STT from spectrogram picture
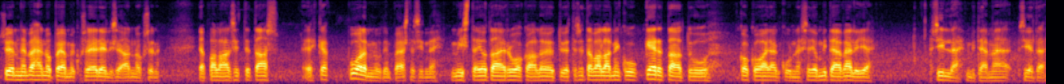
Syöminen vähän nopeammin kuin se edellisen annoksen. Ja palaan sitten taas ehkä puolen minuutin päästä sinne, mistä jotain ruokaa löytyy. Että se tavallaan niin kuin kertautuu koko ajan, kunnes ei ole mitään väliä sillä, mitä mä sieltä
